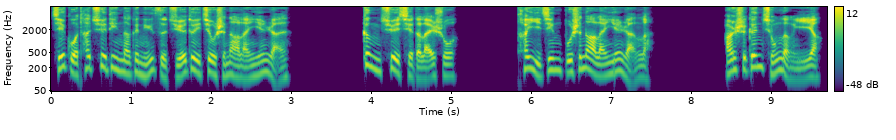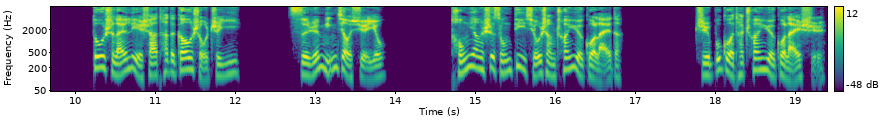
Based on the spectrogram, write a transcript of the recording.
结果他确定那个女子绝对就是纳兰嫣然，更确切的来说。他已经不是纳兰嫣然了，而是跟琼冷一样，都是来猎杀他的高手之一。此人名叫雪幽，同样是从地球上穿越过来的。只不过他穿越过来时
